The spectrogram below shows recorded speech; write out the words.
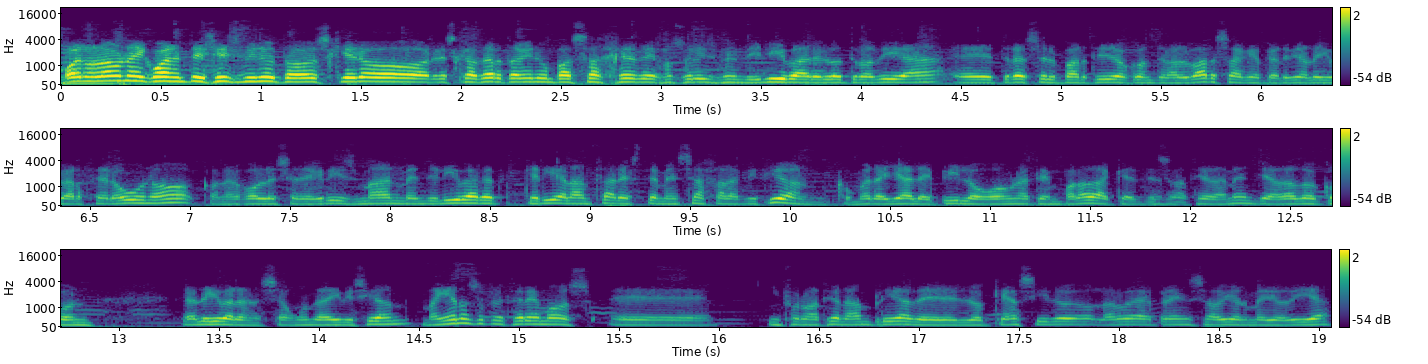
Bueno, la una y 46 minutos. Quiero rescatar también un pasaje de José Luis Mendilíbar el otro día, eh, tras el partido contra el Barça, que perdió el Ibar 0-1, con el gol ese de Griezmann. Mendilíbar quería lanzar este mensaje a la afición, como era ya el epílogo a una temporada que desgraciadamente ha dado con el Ibar en la segunda división. Mañana os ofreceremos eh, información amplia de lo que ha sido la rueda de prensa hoy al mediodía,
